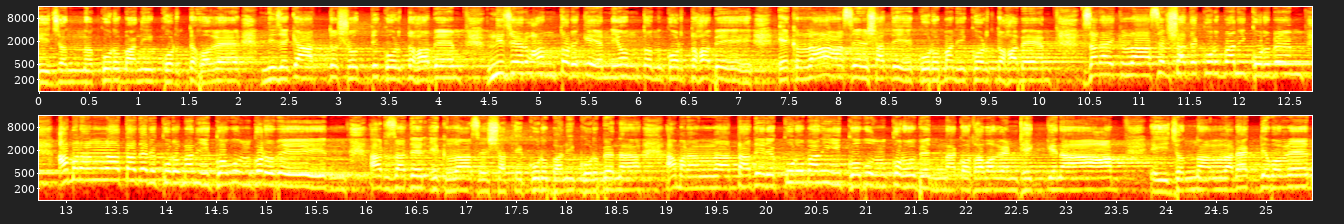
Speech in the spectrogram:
এই জন্য কোরবানি করতে হবে, নিজেকে আত্মশুদ্ধি করতে হবে, নিজের অন্তরকে নিয়ন্ত্রণ করতে হবে। একলাসের সাথে কোরবানি করতে হবে। যারা একলাসের সাথে কোরবানি করবেন আমার আল্লাহ তাদের কোরবানি কবুল করবেন। আর যাদের একলাসের সাথে কোরবানি করবে না, আমার আল্লাহ তাদের কোরবানি কবুল করবেন না। কথা বলেন ঠিক কিনা? এই জন্য আল্লাহ ডাকতে বলেন,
